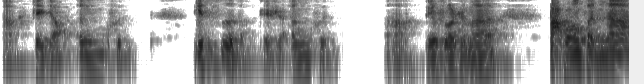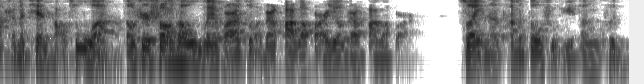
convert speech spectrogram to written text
啊，这叫恩鲲。第四个，这是恩鲲啊，比如说什么大黄酚呐，什么茜草素啊，都是双头乌龟环，左边跨个环，右边跨个环，所以呢，它们都属于恩鲲。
